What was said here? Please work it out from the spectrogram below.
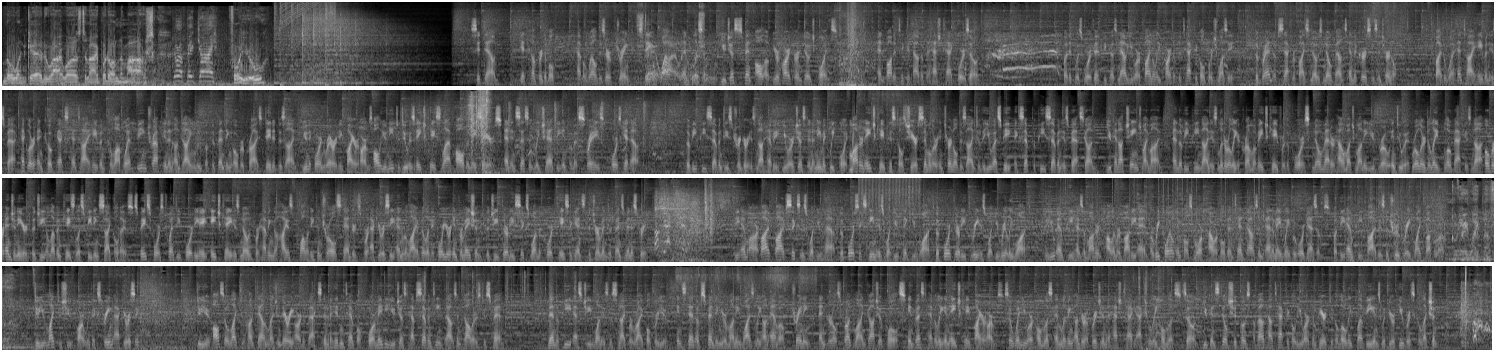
No one cared who I was till I put on the mask. You're a big guy. For you. Sit down, get comfortable, have a well-deserved drink, stay a while, and listen. You just spent all of your hard-earned Dogecoins. And bought a ticket out of the hashtag poor zone. But it was worth it because now you are finally part of the tactical bourgeoisie. The brand of sacrifice knows no bounds and the curse is eternal. By the way, Hentai Haven is back. Heckler and Koch X Hentai Haven collab when being trapped in an undying loop of defending overpriced dated design, unicorn rarity firearms. All you need to do is HK slap all the naysayers and incessantly chant the infamous phrase, "Horse get out." The VP-70's trigger is not heavy, you are just an anemic weak boy. Modern HK pistols share similar internal design to the USP, except the P7 is best gun, you cannot change my mind, and the VP9 is literally a crumb of HK for the pores, no matter how much money you throw into it. Roller delayed blowback is not over-engineered, the G11 caseless feeding cycle is. Space Force 2048 HK is known for having the highest quality control standards for accuracy and reliability. For your information, the G36 won the court case against the German Defense Ministry. Objection! The MR556 is what you have, the 416 is what you think you want, the 433 is what you really want, the UMP has a modern polymer body and a recoil impulse more powerful than 10,000 anime waifu orgasms, but the MP5 is the true Great White Buffalo. Great White Buffalo. Do you like to shoot far with extreme accuracy? Do you also like to hunt down legendary artifacts in the hidden temple, or maybe you just have $17,000 to spend? Then the PSG-1 is the sniper rifle for you. Instead of spending your money wisely on ammo, training, and girls frontline gacha pulls, invest heavily in HK firearms. So when you are homeless and living under a bridge in the hashtag actually homeless zone, you can still shitpost about how tactical you are compared to the lowly plebeians with your hubris collection.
